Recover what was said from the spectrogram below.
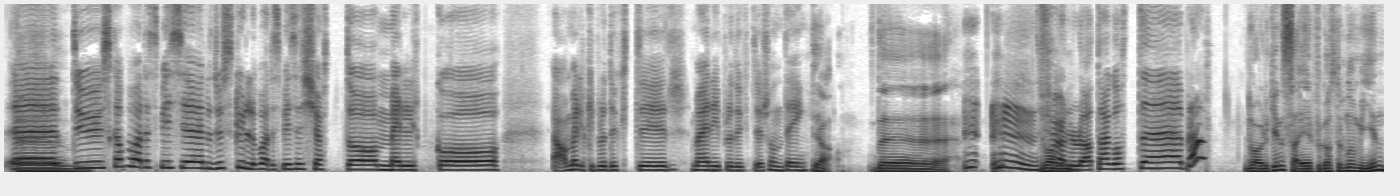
Eh, Eh, du skal bare spise Eller du skulle bare spise kjøtt og melk og ja, melkeprodukter, meieriprodukter, sånne ting. ja. Det, var Føler du at det har gått eh, bra? det var vel ikke en seier for gastronomien,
